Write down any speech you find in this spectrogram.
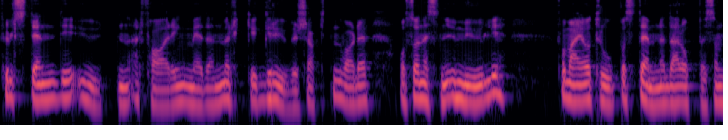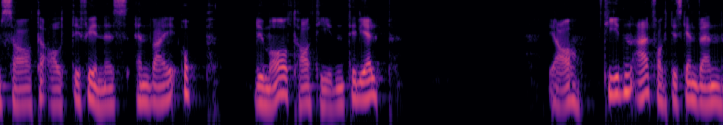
Fullstendig uten erfaring med den mørke gruvesjakten var det også nesten umulig for meg å tro på stemmene der oppe som sa at det alltid finnes en vei opp, du må ta tiden til hjelp. Ja, tiden er faktisk en venn,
